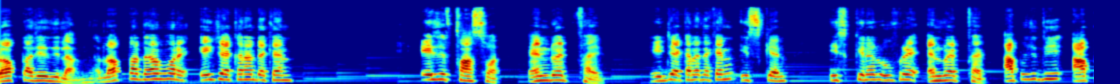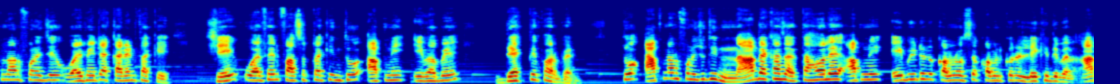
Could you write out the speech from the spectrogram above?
লকটা দিয়ে দিলাম। লক লকটা দেওয়ার পরে এই যে এখানে দেখেন, এই যে পাসওয়ার্ড অ্যান্ড্রয়েড ফাইভ এই যে এখানে দেখেন স্ক্যান স্ক্রিনের উপরে অ্যান্ড্রয়েড ফাইভ আপনি যদি আপনার ফোনে যে ওয়াইফাইটা কানেক্ট থাকে, সেই ওয়াইফাইয়ের পাসওয়ার্ডটা কিন্তু আপনি এভাবে দেখতে পারবেন। তো আপনার ফোনে যদি না দেখা যায়, তাহলে আপনি এই ভিডিওর কমেন্ট বক্সে কমেন্ট করে লিখে দিবেন। আর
